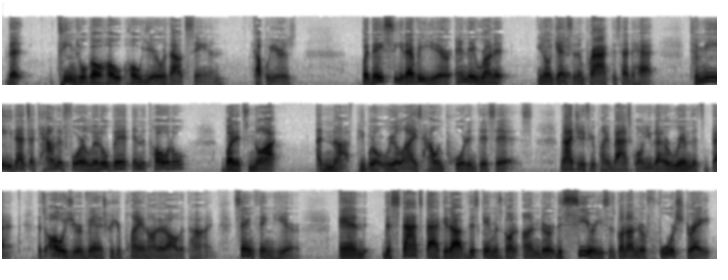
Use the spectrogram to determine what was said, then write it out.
that teams will go whole, whole year without seeing, a couple years, but they see it every year and they run it, you know, against it in practice head to head. To me, that's accounted for a little bit in the total, but it's not enough. People don't realize how important this is. Imagine if you're playing basketball and you got a rim that's bent. That's always your advantage because you're playing on it all the time. Same thing here. And the stats back it up. This game has gone under, this series has gone under four straight.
